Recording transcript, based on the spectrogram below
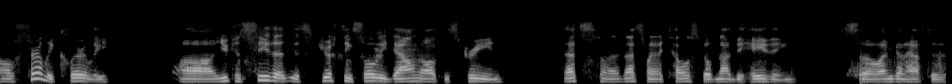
uh, fairly clearly. Uh, you can see that it's drifting slowly down off the screen. That's uh, that's my telescope not behaving. So I'm going to have to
